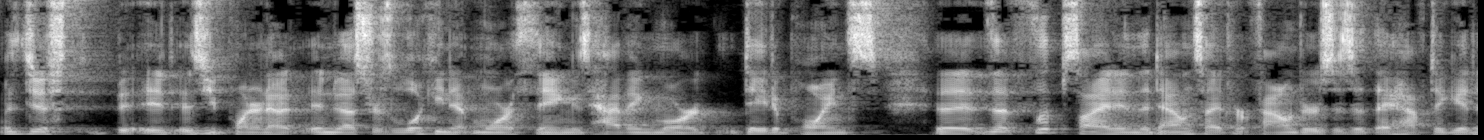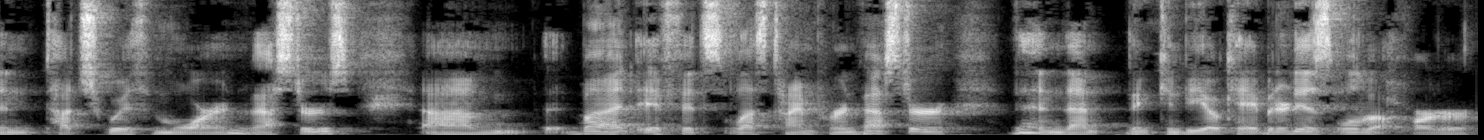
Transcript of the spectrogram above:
it's just, it, as you pointed out, investors looking at more things, having more data points. The, the flip side and the downside for founders is that they have to get in touch with more investors. Um, but if it's less time per investor, then that, that can be okay. But it is a little bit harder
